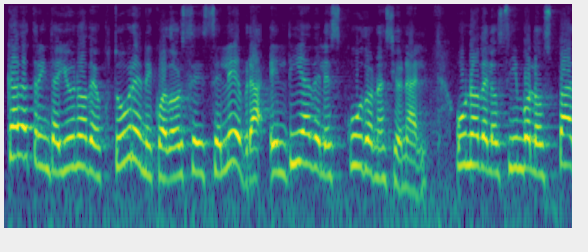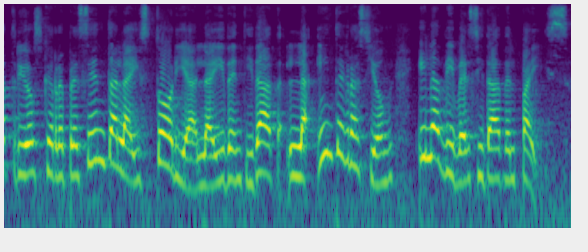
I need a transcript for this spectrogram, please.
Cada 31 de octubre en Ecuador se celebra el Día del Escudo Nacional, uno de los símbolos patrios que representa la historia, la identidad, la integración y la diversidad del país.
